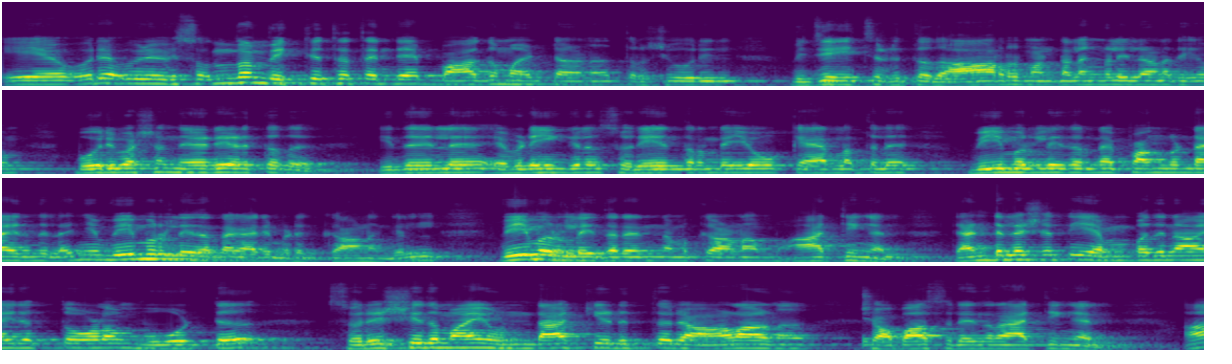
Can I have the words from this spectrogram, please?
ഒരു ഒരു സ്വന്തം വ്യക്തിത്വത്തിന്റെ ഭാഗമായിട്ടാണ് തൃശ്ശൂരിൽ വിജയിച്ചെടുത്തത്. ആറ് മണ്ഡലങ്ങളിലാണ് അദ്ദേഹം ഭൂരിപക്ഷം നേടിയെടുത്തത്. ഇതിൽ എവിടെയെങ്കിലും സുരേന്ദ്രന്റെയോ കേരളത്തിൽ വി മുരളീധരന്റെ പങ്കുണ്ടായിരുന്നില്ല. ഇനി വി മുരളീധരന്റെ കാര്യം എടുക്കുകയാണെങ്കിൽ വി മുരളീധരൻ നമുക്ക് കാണാം ആറ്റിങ്ങൽ. രണ്ട് ലക്ഷത്തി എൺപതിനായിരത്തോളം വോട്ട് സുരക്ഷിതമായി ഉണ്ടാക്കിയെടുത്ത ഒരാളാണ് ശോഭാ സുരേന്ദ്രൻ ആറ്റിങ്ങൽ. ആ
